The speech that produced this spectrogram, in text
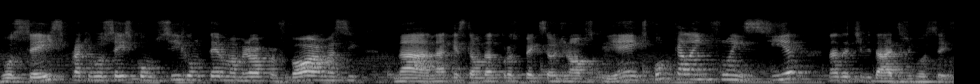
vocês para que vocês consigam ter uma melhor performance na, na questão da prospecção de novos clientes, como que ela influencia nas atividades de vocês?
